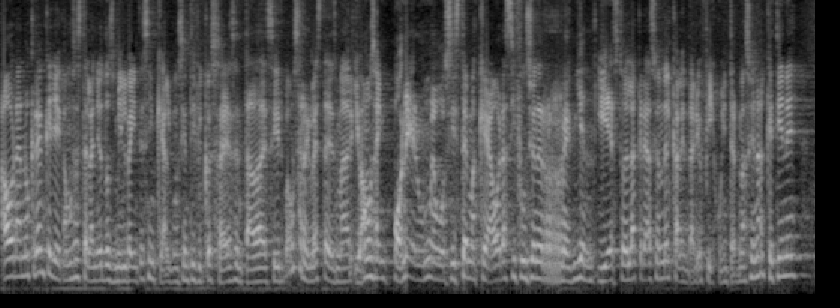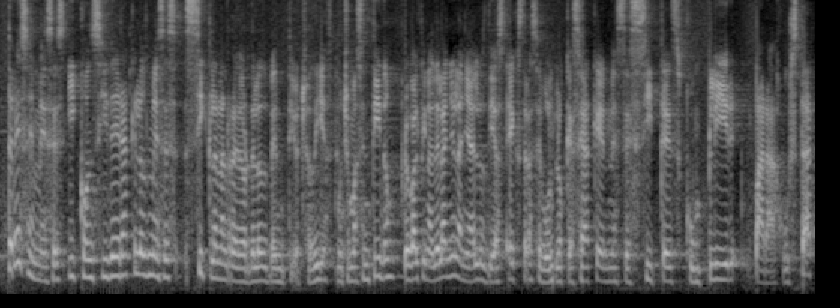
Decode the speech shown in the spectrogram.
Ahora no crean que llegamos hasta el año 2020 sin que algún científico se haya sentado a decir vamos a arreglar este desmadre y vamos a imponer un nuevo sistema que ahora sí funcione re bien. Y esto es la creación del calendario fijo internacional que tiene 13 meses y considera que los meses ciclan alrededor de los 28 días. Mucho más sentido. Luego al final del año le añade los días extras según lo que sea que necesites cumplir para ajustar.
